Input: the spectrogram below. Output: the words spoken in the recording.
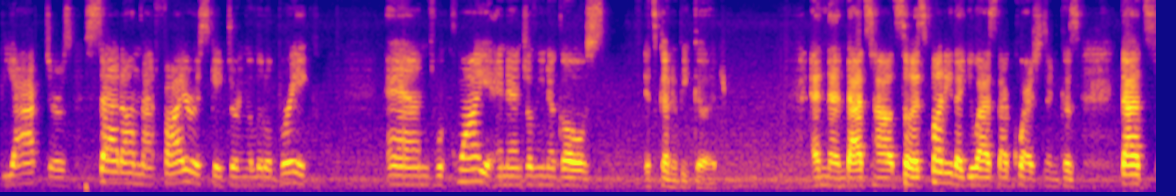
the actors sat on that fire escape during a little break and we're quiet and angelina goes it's to be good. And then that's how so it's funny that you asked that question because that's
